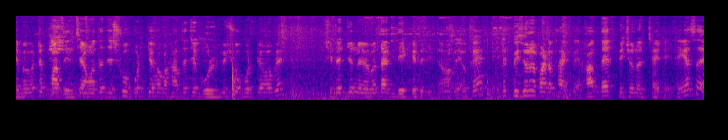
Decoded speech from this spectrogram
এভাবে একটা পাঁচ ইঞ্চি আমাদের যে শো হবে, হাতে যে গোলপি শো পড়তে হবে, সেটার জন্য এভাবে দাগ দিয়ে কেটে দিতে হবে ওকে এটা পিছনের পাটা থাকবে হাত দেয় পিছনের সাইডে ঠিক আছে?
